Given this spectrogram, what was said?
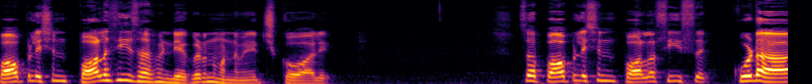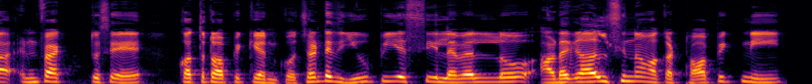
పాపులేషన్ పాలసీస్ ఆఫ్ ఇండియా కూడా మనం నేర్చుకోవాలి. సో పాపులేషన్ పాలసీస్ కూడా ఇన్ఫ్యాక్ట్ టు సే కొత్త టాపిక్ అనుకోవచ్చు. అంటే ఇది యూపీఎస్సీ లెవెల్లో అడగాల్సిన ఒక టాపిక్ని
